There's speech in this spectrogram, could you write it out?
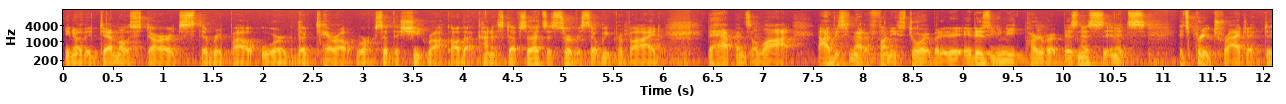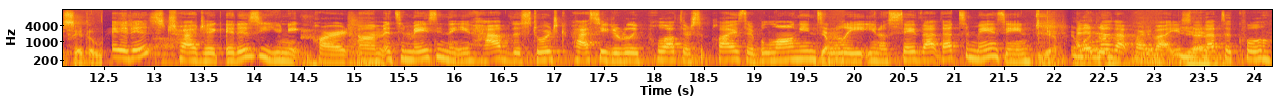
You know, the demo starts, the rip out or the tear out works of the sheetrock, all that kind of stuff. So that's a service that we provide that happens a lot. Obviously, not a funny story, but it, it is a unique part of our business, and it's it's pretty tragic to say the least. It is tragic. It is a unique part. Um, it's amazing that you have the storage capacity to really pull out their supplies their belongings, yep. and really, you know, save that. That's amazing. Yep. I didn't know that part about you, yeah, so that's a cool.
